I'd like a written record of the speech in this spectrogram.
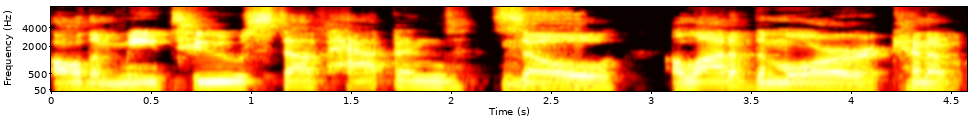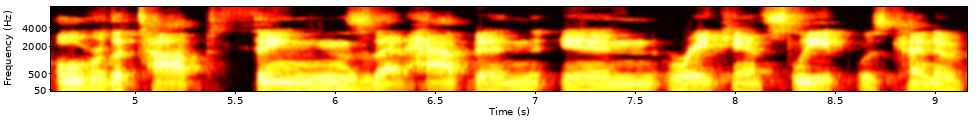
all the Me Too stuff happened. Mm-hmm. So a lot of the more kind of over the top things that happen in Ray Can't Sleep was kind of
